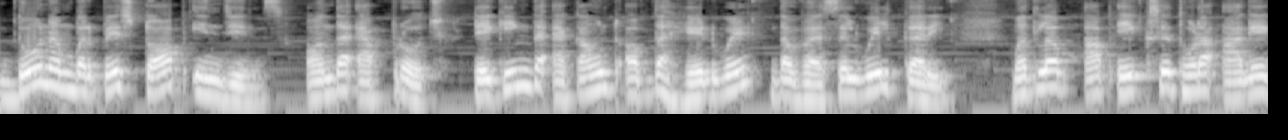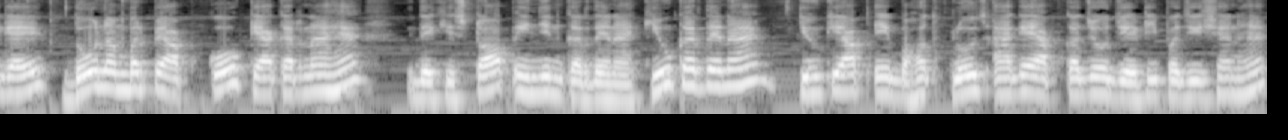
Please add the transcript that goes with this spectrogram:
दो नंबर पे stop engine on the approach taking the account of the headway the vessel will carry मतलब आप एक से थोड़ा आगे गए, दो नंबर पे आपको क्या करना है? देखिए स्टॉप इंजन कर देना है। क्यों कर देना है? क्योंकि आप एक बहुत क्लोज आ गए, आपका जो जेटी पोजीशन है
